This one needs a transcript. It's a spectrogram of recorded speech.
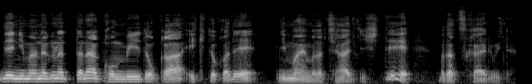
で2万なくなったらコンビニとか駅とかで2万円またチャージしてまた使えるみたいな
